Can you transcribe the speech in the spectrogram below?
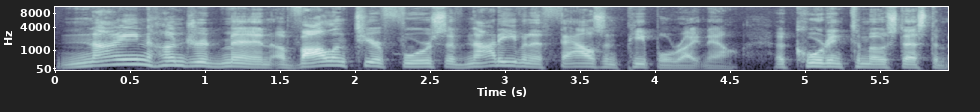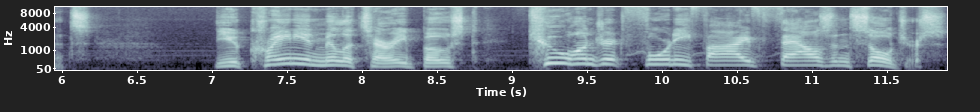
900 men, a volunteer force of not even a thousand people right now, according to most estimates. The Ukrainian military boasts 245,000 soldiers.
